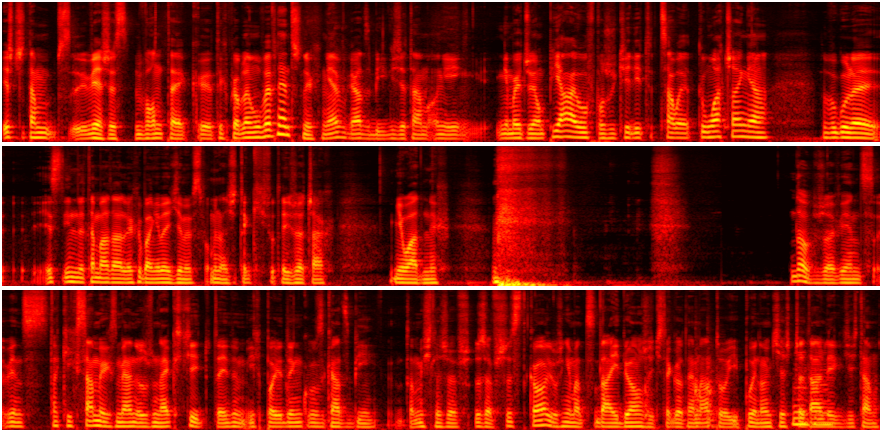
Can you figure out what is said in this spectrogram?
Jeszcze tam, wiesz, jest wątek y, tych problemów wewnętrznych, nie? W Gatsby, gdzie tam oni nie merge'ują PR-ów, porzucili te całe tłumaczenia. To w ogóle jest inny temat, ale chyba nie będziemy wspominać o takich tutaj rzeczach nieładnych. Dobrze, więc, więc z takich samych zmian już w Nextie i tutaj tym ich pojedynku z Gatsby, to myślę, że, że wszystko. Już nie ma co dalej drążyć tego tematu i płynąć jeszcze Mhm. dalej gdzieś tam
